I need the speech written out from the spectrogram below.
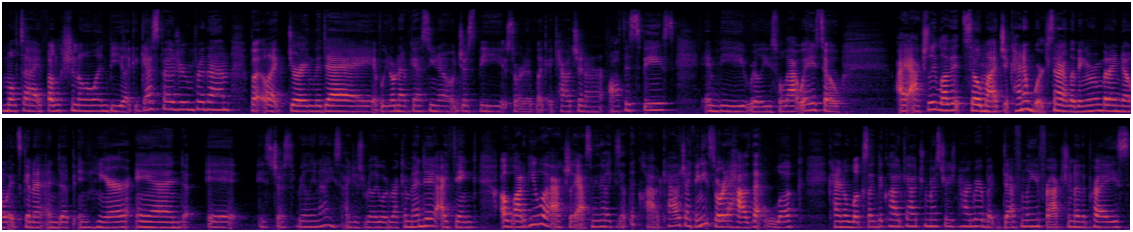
multifunctional and be like a guest bedroom for them. But like during the day, if we don't have guests, you know, just be sort of like a couch in our office space and be really useful that way. So I actually love it so much. It kind of works in our living room, but I know it's gonna end up in here and it is just really nice. I just really would recommend it. I think a lot of people actually ask me, they're like, is that the cloud couch? I think it sort of has that look, kind of looks like the cloud couch from Restoration Hardware, but definitely a fraction of the price.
